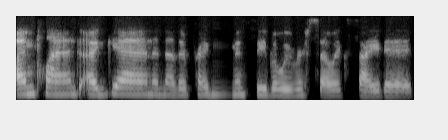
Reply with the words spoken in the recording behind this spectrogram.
unplanned again, another pregnancy, but we were so excited.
